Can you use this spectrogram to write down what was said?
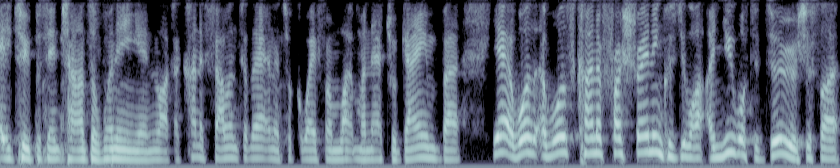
eighty-two percent chance of winning. And like I kind of fell into that, and it took away from like my natural game. But yeah, it was it was kind of frustrating because you like I knew what to do. It's just like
